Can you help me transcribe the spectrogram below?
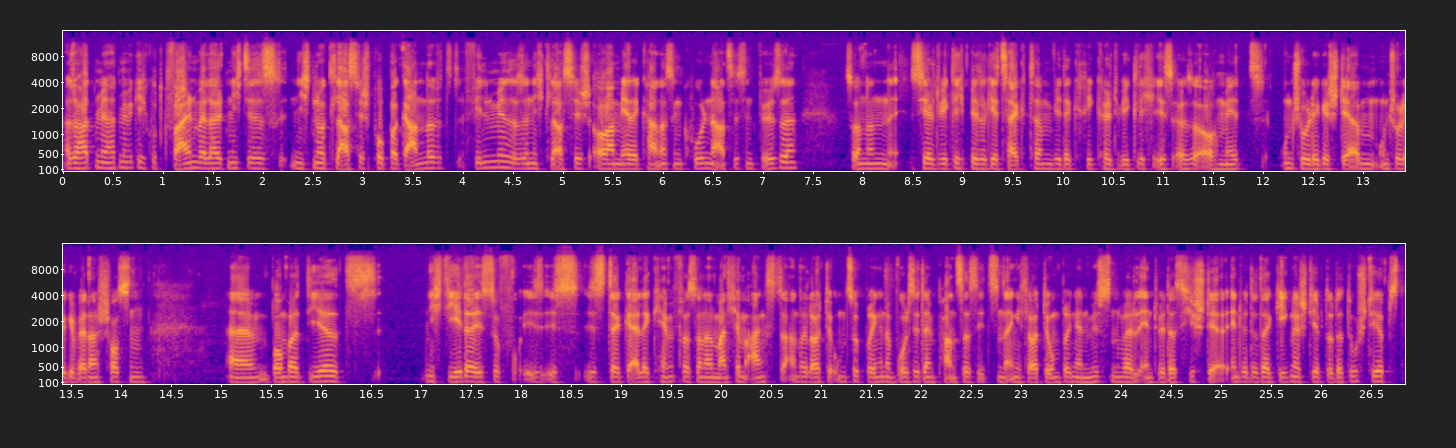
Also hat mir, hat mir wirklich gut gefallen, weil halt nicht dieses, nicht nur klassisch Propaganda-Film ist, also nicht klassisch, oh, Amerikaner sind cool, Nazis sind böse, sondern sie halt wirklich ein bisschen gezeigt haben, wie der Krieg halt wirklich ist, also auch mit Unschuldige sterben, Unschuldige werden erschossen, ähm, bombardiert. Nicht jeder ist, so, ist, ist, ist der geile Kämpfer, sondern manche haben Angst, andere Leute umzubringen, obwohl sie da im Panzer sitzen, eigentlich Leute umbringen müssen, weil entweder, sie entweder der Gegner stirbt oder du stirbst.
